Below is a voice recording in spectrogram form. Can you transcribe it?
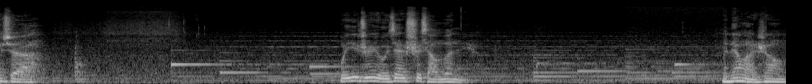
清雪，我一直有一件事想问你。每天晚上，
